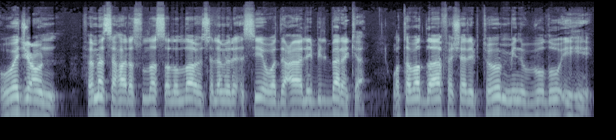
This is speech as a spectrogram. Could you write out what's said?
vec'un femeseha Resulullah sallallahu aleyhi ve sellem re'si ve da'ali bil bereke ve tevadda feşeribtu min vudu'ihi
